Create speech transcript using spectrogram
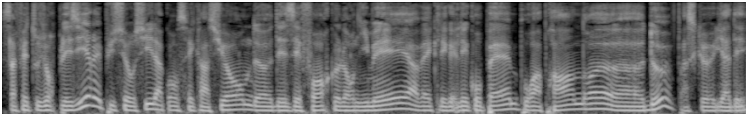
Ça fait toujours plaisir. Et puis c'est aussi la consécration de, des efforts que l'on y met avec les, les, copains pour apprendre euh, d'eux, parce qu'il y a des,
